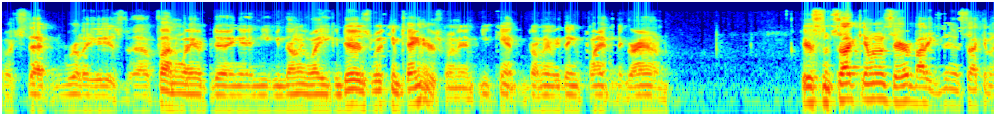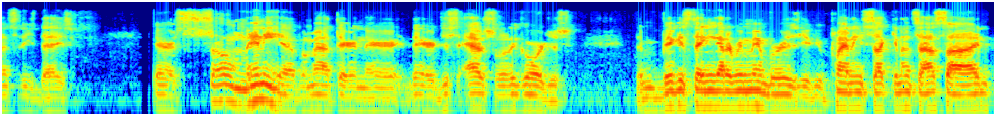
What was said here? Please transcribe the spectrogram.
which that really is a fun way of doing it. And you can the only way you can do it is with containers when it, you can't don't have anything plant in the ground. Here's some succulents. Everybody's doing succulents these days. There are so many of them out there, and they're they're just absolutely gorgeous. The biggest thing you got to remember is if you're planting succulents outside,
